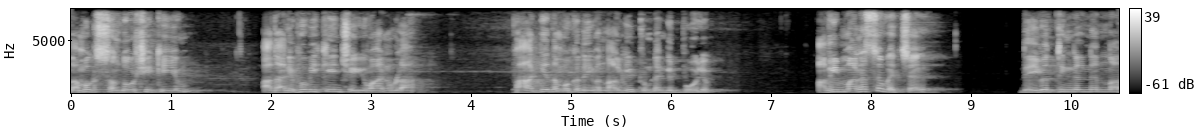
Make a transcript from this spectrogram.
നമുക്ക് സന്തോഷിക്കുകയും അത് ചെയ്യുവാനുള്ള ഭാഗ്യം നമുക്ക് ദൈവം നൽകിയിട്ടുണ്ടെങ്കിൽ പോലും അതിൽ മനസ്സ് വെച്ച് ദൈവത്തിങ്കിൽ നിന്ന്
